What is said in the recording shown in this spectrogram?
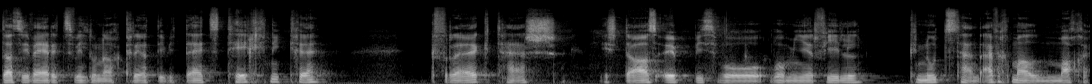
Das wäre jetzt, weil du nach Kreativitätstechniken gefragt hast, ist das etwas, wo, wo wir viel genutzt haben. Einfach mal machen.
